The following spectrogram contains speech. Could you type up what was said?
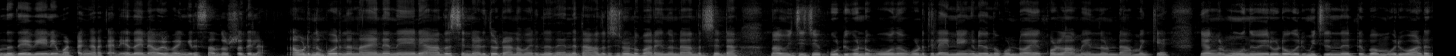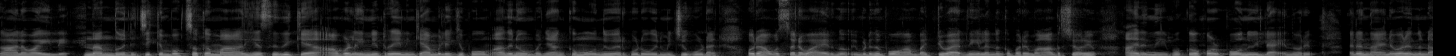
ഒന്ന് ദേവിയനെ വട്ടം കറക്കാൻ. ഏതായാലും അവർ ഭയങ്കര സന്തോഷത്തിലാണ് അവിടുന്ന് പോരുന്ന നയന നേരെ ആദർശന്റെ അടുത്തോട്ടാണ് വരുന്നത്. എന്നിട്ട് ആദർശനോട് പറയുന്നുണ്ട് ആദർശേട്ട നവി ചേച്ചിയെ കൂട്ടിക്കൊണ്ട് പോകുന്ന കൂട്ടത്തിൽ എന്നെയും കൂടി ഒന്ന് കൊണ്ടുപോയാൽ കൊള്ളാം എന്നുണ്ട് അമ്മയ്ക്ക്. ഞങ്ങൾ മൂന്ന് പേരോട് ഒരുമിച്ച് നിന്നിട്ട് ഇപ്പം ഒരുപാട് കാലമായില്ലേ. നന്ദുവിന്റെ ചിക്കൻ ബോക്സ് ഒക്കെ മാറിയ സ്ഥിതിക്ക് അവൾ ഇനി ട്രെയിനിങ് ക്യാമ്പിലേക്ക് പോകും. അതിനു മുമ്പ് ഞങ്ങൾക്ക് മൂന്ന് പേർ കൂടെ ഒരുമിച്ച് കൂടാൻ ഒരു അവസരമായിരുന്നു. ഇവിടുന്ന് പോകാൻ പറ്റുമായിരുന്നെങ്കിൽ എന്നൊക്കെ പറയുമ്പോൾ ആദർശം പറയും അതിന് നീ ഇപ്പോൾ കുഴപ്പമൊന്നുമില്ല എന്ന് പറയും. അന്നേരം നയന പറയുന്നുണ്ട്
